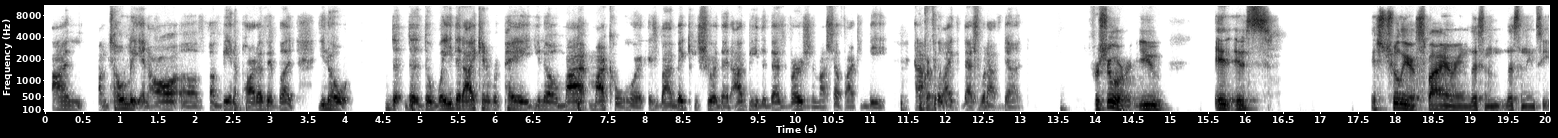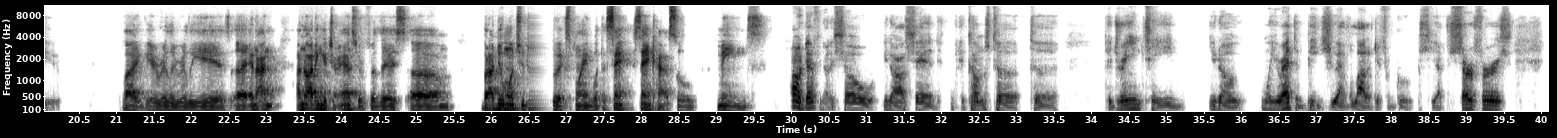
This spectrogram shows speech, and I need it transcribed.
I'm I'm totally in awe of of being a part of it. But you know, the the the way that I can repay, you know, my my cohort is by making sure that I be the best version of myself I can be. And okay. I feel like that's what I've done. For sure. You it, it's it's truly inspiring listen listening to you. Like it really, really is. Uh, and I I know I didn't get your answer for this, um, but I do want you to explain what the sand, sandcastle means. Oh, definitely. So, you know, I said when it comes to to the dream team, you know, when you're at the beach, you have a lot of different groups. You have the surfers,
